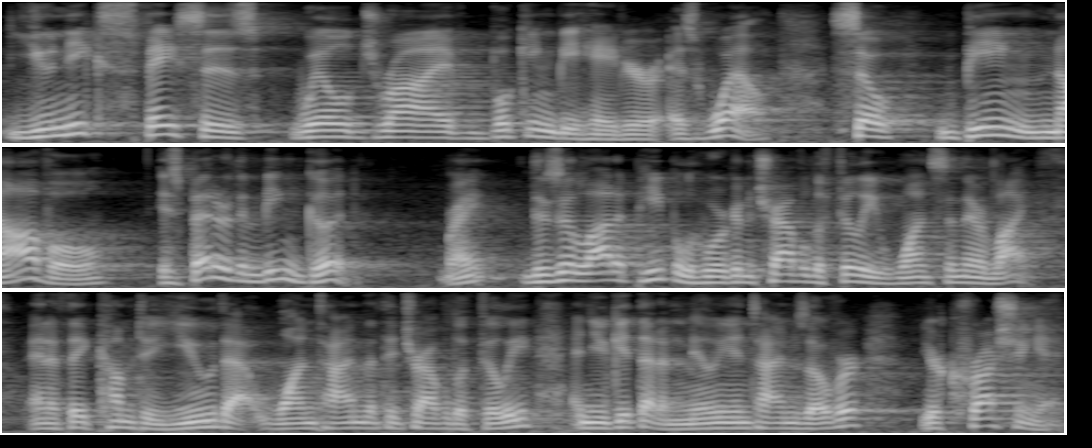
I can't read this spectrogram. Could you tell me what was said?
unique spaces will drive booking behavior as well. So being novel is better than being good right? There's a lot of people who are going to travel to Philly once in their life. And if they come to you that one time that they travel to Philly and you get that a million times over, you're crushing it.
